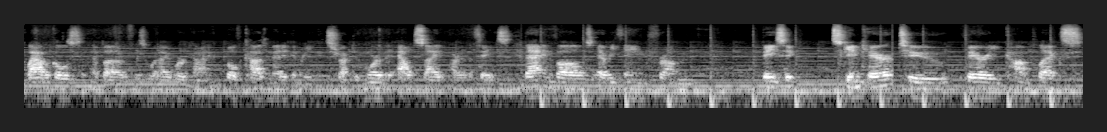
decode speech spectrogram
clavicles and above is what I work on, both cosmetic and reconstructive, more of the outside part of the face. That involves everything from basic skincare to very complex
